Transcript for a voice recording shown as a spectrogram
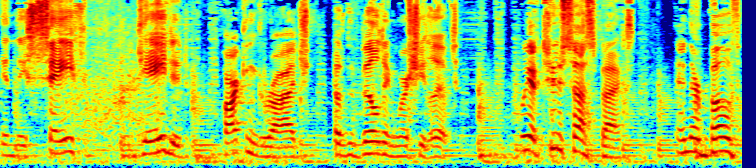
in the safe, gated parking garage of the building where she lived? We have two suspects, and they're both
